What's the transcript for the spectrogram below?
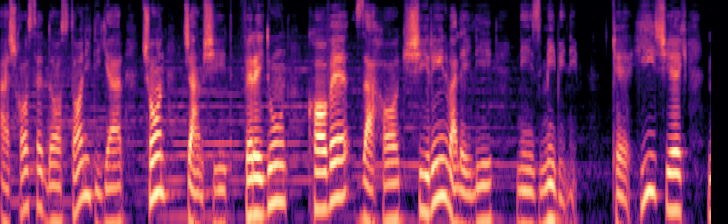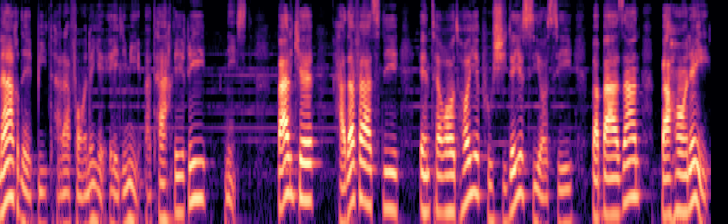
اشخاص داستانی دیگر چون جمشید، فریدون، کاوه، زحاک، شیرین و لیلی نیز می‌بینیم که هیچ یک نقد بیطرفانه علمی و تحقیقی نیست بلکه هدف اصلی انتقادهای پوشیده سیاسی و بعضا بهانه‌ای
